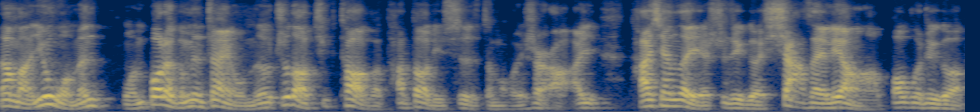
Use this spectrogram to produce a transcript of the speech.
那么，因为我们我们爆料革命的战友，我们都知道 TikTok 它到底是怎么回事啊？而它现在也是这个下载量啊，包括这个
